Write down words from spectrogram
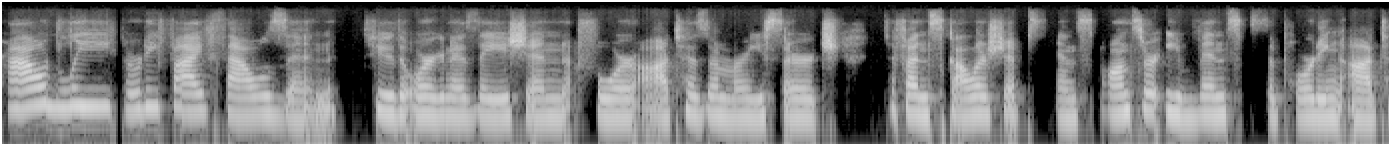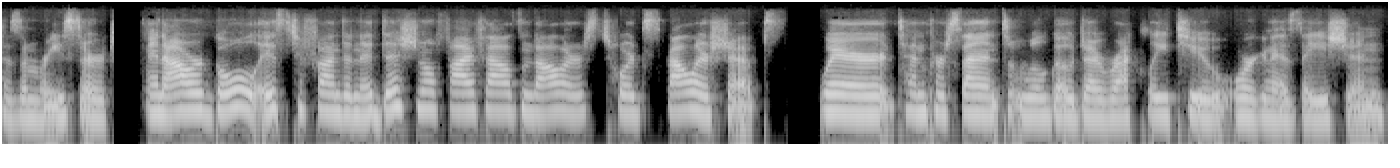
proudly 35,000 to the organization for autism research to fund scholarships and sponsor events supporting autism research. And our goal is to fund an additional $5,000 towards scholarships, where 10% will go directly to organization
